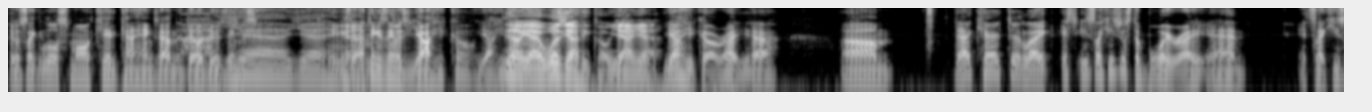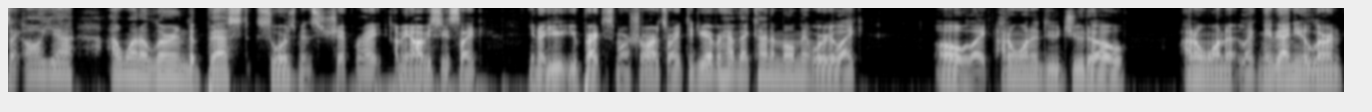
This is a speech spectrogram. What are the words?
it was like a little small kid kind of hangs out in the dojo. His name yeah, is, yeah, hang out. I think his name was Yahiko. Yahiko. No, yeah, it was Yahiko. Yeah, yeah. Yahiko, right? Yeah. Um, that character, like, it's he's like he's just a boy, right? And it's like he's like, oh yeah, I want to learn the best swordsmanship, right? I mean, obviously, it's like, you know, you you practice martial arts, right? Did you ever have that kind of moment where you're like, oh, like I don't want to do judo, I don't want to like maybe I need to learn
